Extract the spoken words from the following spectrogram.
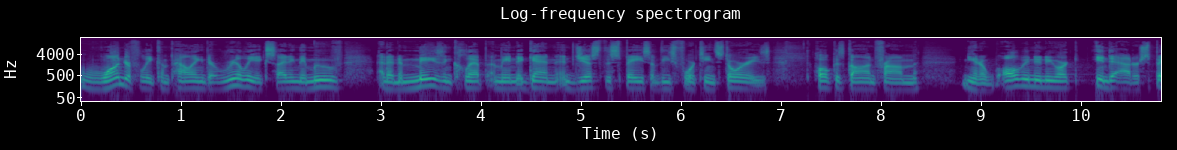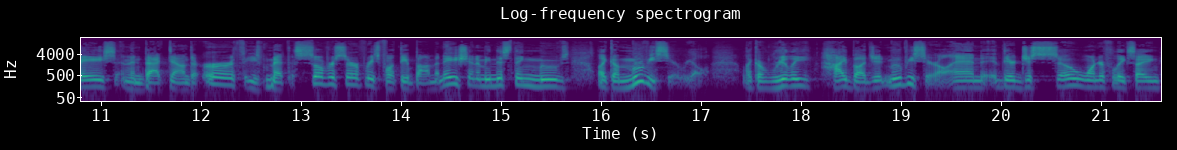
wonderfully compelling. They're really exciting. They move at an amazing clip. I mean, again, in just the space of these 14 stories, Hulk has gone from you know, all the way to New York into outer space and then back down to Earth. He's met the Silver Surfer. He's fought the Abomination. I mean, this thing moves like a movie serial, like a really high budget movie serial. And they're just so wonderfully exciting.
